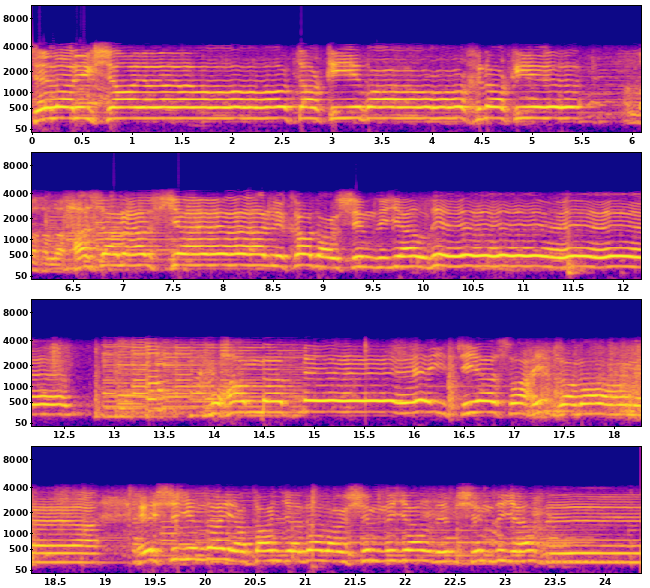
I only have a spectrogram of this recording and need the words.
Severik şaya takip ahlaki Allah Allah. Hasan askerli kadar şimdi geldim. Muhammed Beytiye sahip zamanı Eşiğinde yatan cedelan şimdi geldim şimdi geldim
